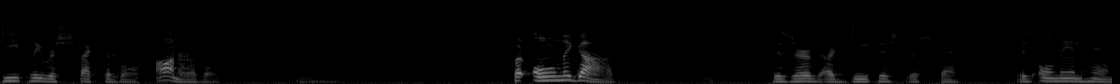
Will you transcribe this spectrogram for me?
deeply respectable, honorable. Uh, but only God deserves our deepest respect. It is only in Him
